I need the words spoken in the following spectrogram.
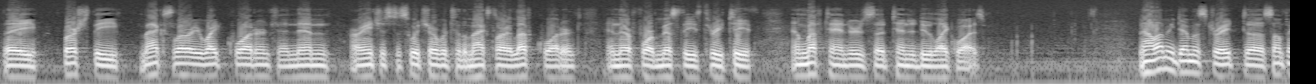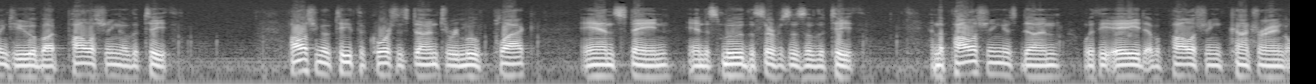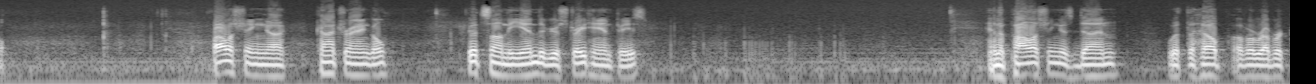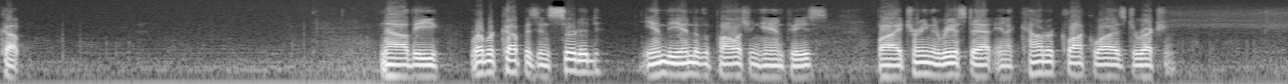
They brush the maxillary right quadrant and then are anxious to switch over to the maxillary left quadrant and therefore miss these three teeth. And left-handers uh, tend to do likewise. Now let me demonstrate uh, something to you about polishing of the teeth. Polishing of the teeth, of course, is done to remove plaque and stain and to smooth the surfaces of the teeth. And the polishing is done with the aid of a polishing contraangle. Polishing uh, contraangle fits on the end of your straight handpiece. And the polishing is done with the help of a rubber cup. Now the rubber cup is inserted in the end of the polishing handpiece by turning the rheostat in a counterclockwise direction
